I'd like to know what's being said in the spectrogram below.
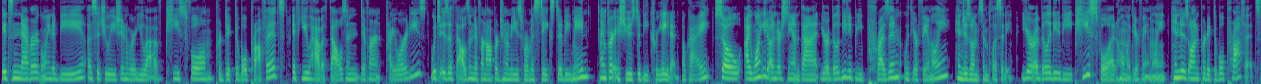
It's never going to be a situation where you have peaceful, predictable profits if you have a thousand different priorities, which is a thousand different opportunities for mistakes to be made and for issues to be created. Okay. So I want you to understand that your ability to be present with your family hinges on simplicity. Your ability to be peaceful at home with your family hinges on predictable profits.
